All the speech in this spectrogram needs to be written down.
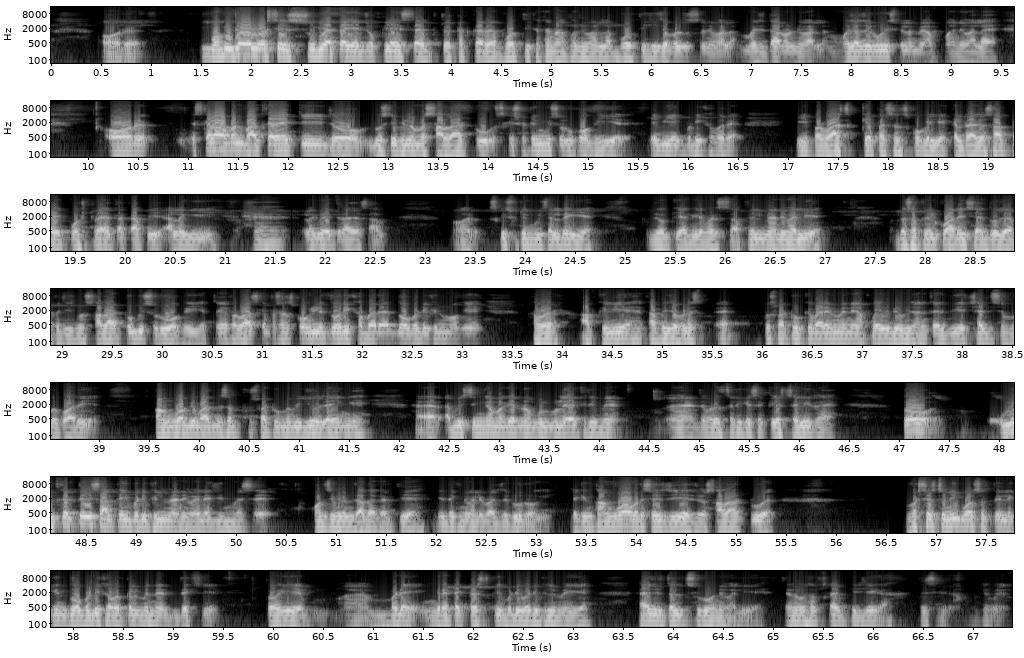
और बॉबी देओल वर्सेस सूर्या का ये जो क्लेस है, जो टक्कर है, बहुत ही खतरनाक होने वाला, बहुत ही ज़बरदस्त होने वाला, मज़ेदार होने वाला, मज़ा ज़रूर इस फ़िल्म में आपको आने वाला है। और इसके अलावा अपन बात करें कि जो दूसरी फ़िल्म है सालार टू उसकी शूटिंग भी शुरू हो गई है। ये भी एक बड़ी खबर है कि प्रवास के प्रशंसकों के लिए कल राजा साहब का एक पोस्टर आया था, काफ़ी अलग ही लग रहे थे राजा साहब। और उसकी शूटिंग भी चल रही है, जो कि अगले वर्ष अप्रैल में आने वाली है। दस अप्रैल को आ रही शायद दो हज़ार पच्चीस में साला टू भी शुरू हो गई है। तो ये प्रवास के प्रशंसकों के लिए दो ही खबर है, दो बड़ी फ़िल्मों की खबर आपके लिए है, काफ़ी ज़बरदस्त है। पुष्पा टू के बारे में मैंने आपको वीडियो में जानकारी दी है, छह दिसंबर को आ रही है। कांगुआ के बाद में सब पुष्पा टू में बिज़ी हो जाएँगे अभी सिंगम अगर बुलबुल थ्री में ज़बरदस्त तरीके से क्लेस चल ही रहा है। तो उम्मीद करते हैं इस साल कई बड़ी फ़िल्में आने वाली है, जिनमें से कौन सी फ़िल्म ज़्यादा करती है, ये देखने वाली बात ज़रूर होगी। लेकिन कांगुआ वर्सेज ये जो साला टू है वर्सेज तो नहीं बोल सकते, लेकिन दो बड़ी खबर कल मैंने देखी है। तो ये बड़े ग्रेट एक्टर्स की बड़ी बड़ी फ़िल्में ये है जो जल्द शुरू होने वाली है। चैनल को सब्सक्राइब कीजिएगा। जय श्री राम।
